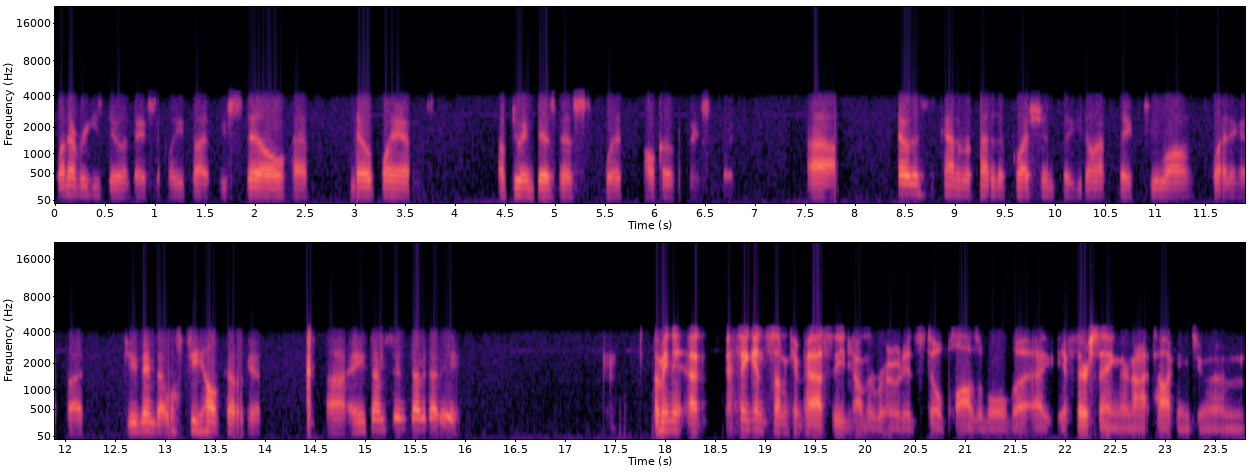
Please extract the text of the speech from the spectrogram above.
whatever he's doing basically, but we still have no plans of doing business with Hulk Hogan basically. Uh, I know this is kind of a repetitive question, so you don't have to take too long explaining it, but do you think that we'll see Hulk Hogan uh, anytime soon WWE? I mean, I, I think in some capacity down the road it's still plausible, but I, if they're saying they're not talking to him,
